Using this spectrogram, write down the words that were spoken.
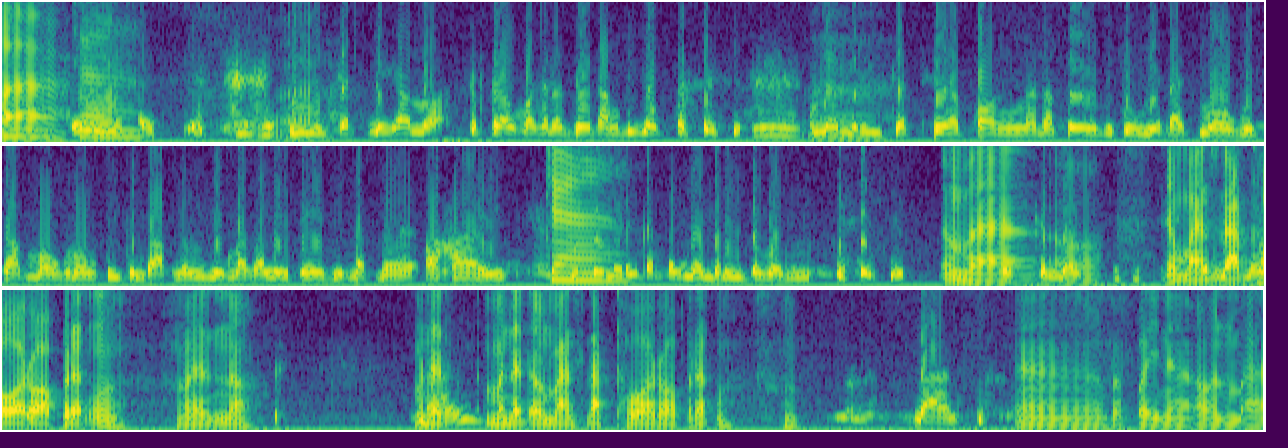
បាទចាគិតនេះអត់លក់ទឹកត្រូវមកដល់ចូលតាំងពីយប់មិនរីគិតធ្វើផងដល់ពេលវិសុវាដាច់មកវាចាប់មកម៉ោង2កន្លប់ហ្នឹងយើងបាក់អត់លីទេវាបិទអស់ហើយចាពេលគាត់ដឹង memory ទៅវិញបាទអូចឹងបានស្ដាប់ធររាល់ព្រឹកមែនណោះ មនិតមនិតអូនបានស្ដាប់ធម៌រាល់ព្រឹកបានអឺប្របីណាអូនបាទ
